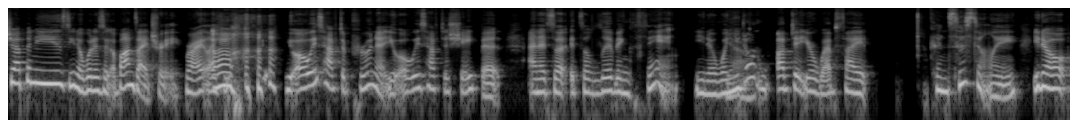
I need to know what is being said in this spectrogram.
Japanese, you know, what is it? A bonsai tree, right? Like you, Oh. you always have to prune it. You always have to shape it, and it's a it's a living thing. You know, when you don't update your website consistently, you know,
